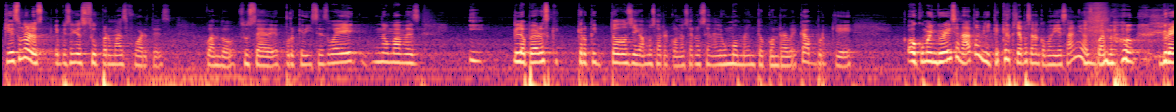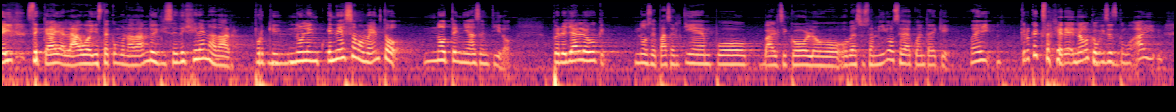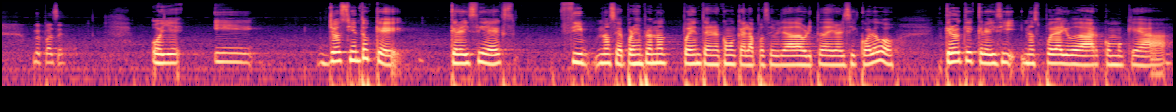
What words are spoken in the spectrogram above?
que es uno de los episodios súper más fuertes cuando sucede, porque dices, güey, no mames. Y lo peor es que creo que todos llegamos a reconocernos en algún momento con Rebeca, porque o como en Grey's Anatomy, que creo que ya pasaron como 10 años, cuando Grey se cae al agua y está como nadando y dice, dejé de nadar, porque no le, en ese momento no tenía sentido. Pero ya luego que no se pasa el tiempo, va al psicólogo o ve a sus amigos, se da cuenta de que, güey, creo que exageré, ¿no? Como dices, como, ay, me pasé. Oye, y yo siento que Crazy X, si, no sé, por ejemplo, no pueden tener como que la posibilidad ahorita de ir al psicólogo, creo que Crazy nos puede ayudar como que a...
